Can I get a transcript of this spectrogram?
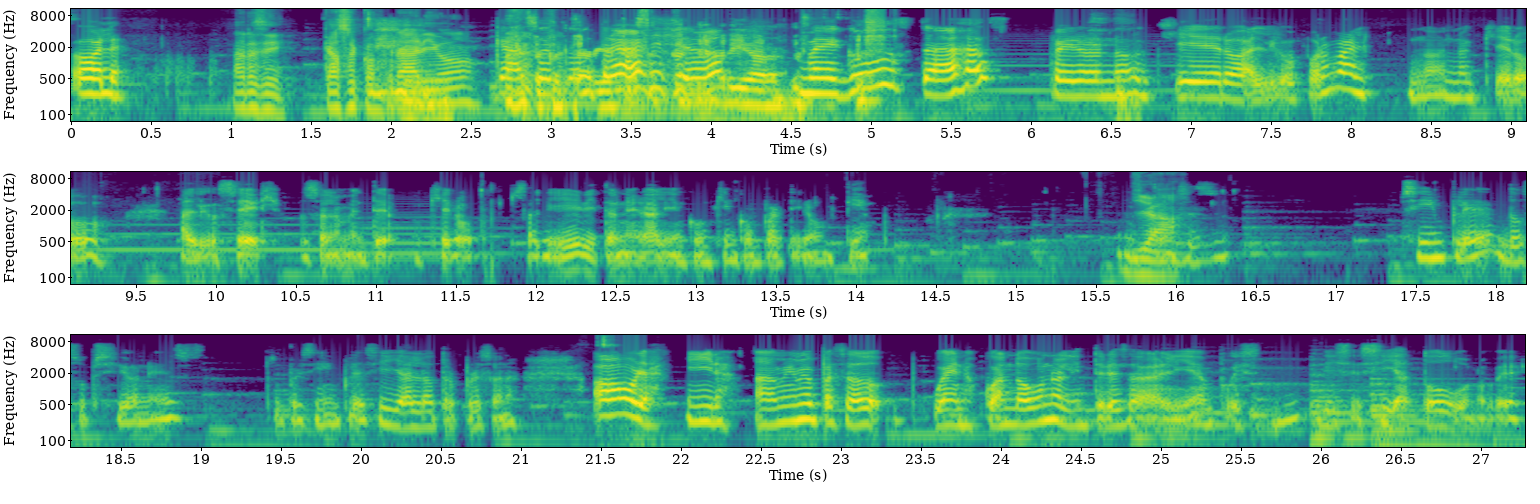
Hola. Ahora sí, caso contrario. Caso, contrario, Me gustas, pero no quiero algo formal. No, no quiero algo serio. Solamente quiero salir y tener a alguien con quien compartir un tiempo. Ya. simple, dos opciones, súper simples y ya la otra persona. Ahora, mira, a mí me ha pasado, bueno, cuando a uno le interesa a alguien, pues dice sí a todo, ¿no ve?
